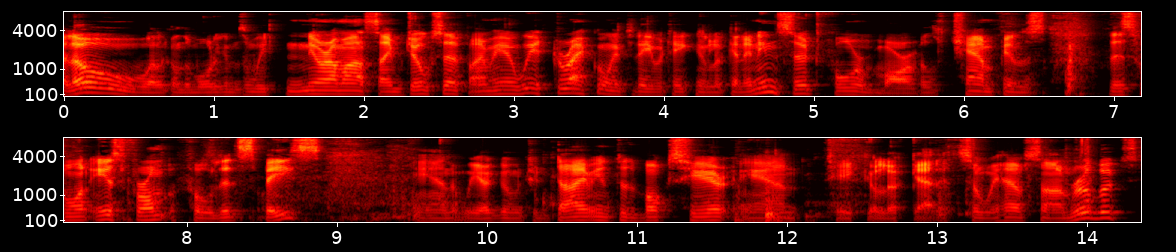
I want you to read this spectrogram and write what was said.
Hello, welcome to Board Games with Niramas. I'm Joseph. I'm here with Drako, and today we're taking a look at an insert for Marvel Champions. This one is from Folded Space, and we are going to dive into the box here and take a look at it. So we have some rulebooks,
